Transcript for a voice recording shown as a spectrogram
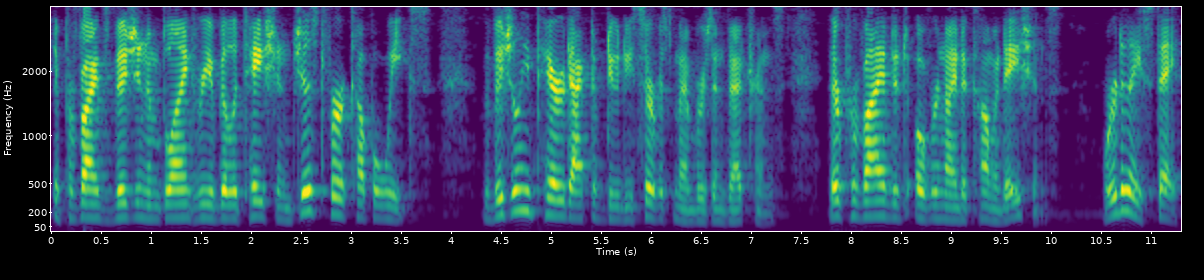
It provides vision and blind rehabilitation just for a couple weeks. The visually impaired active duty service members and veterans, they're provided overnight accommodations. Where do they stay?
